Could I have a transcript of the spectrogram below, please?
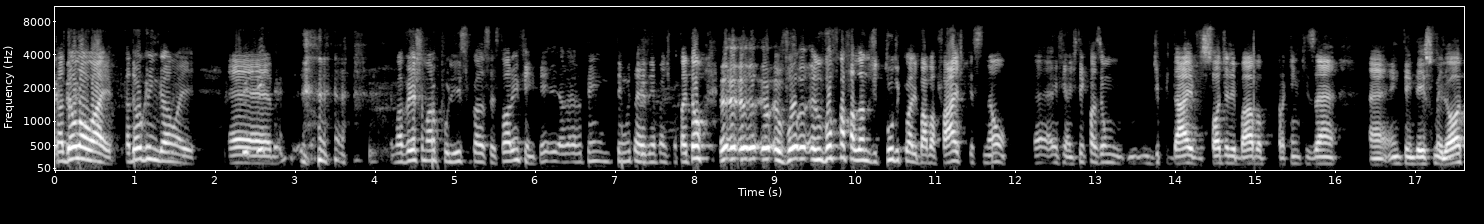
Cadê o Lauai? Cadê o gringão aí? É... uma vez chamaram a polícia por causa dessa história, enfim, tem, tem, tem muita resenha para gente contar. Então, eu, eu, eu, vou, eu não vou ficar falando de tudo que o Alibaba faz, porque senão, é, enfim, a gente tem que fazer um deep dive só de Alibaba para quem quiser é, entender isso melhor,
